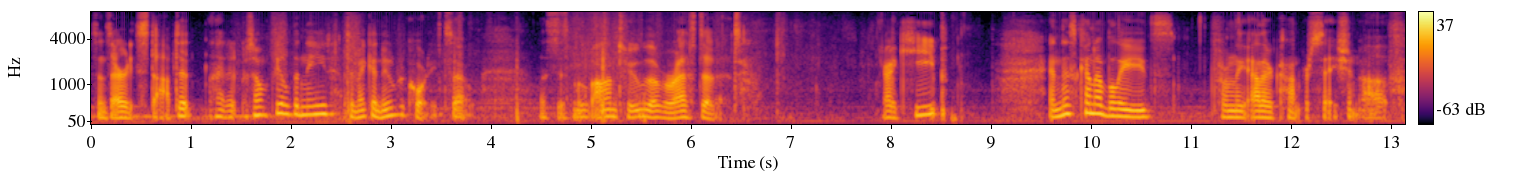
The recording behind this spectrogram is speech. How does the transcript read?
since I already stopped it, I don't feel the need to make a new recording. So let's just move on to the rest of it. I keep, and this kind of bleeds from the other conversation of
